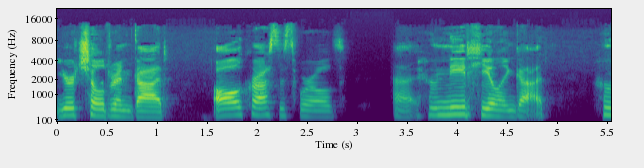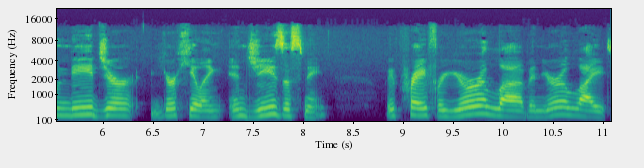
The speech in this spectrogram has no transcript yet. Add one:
your children, God, all across this world, uh, who need healing, God, who need your your healing in Jesus' name. We pray for your love and your light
